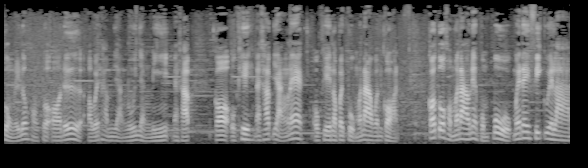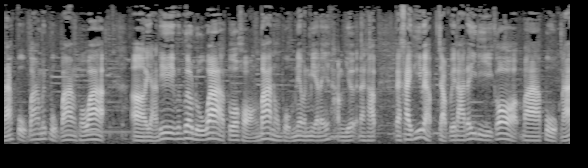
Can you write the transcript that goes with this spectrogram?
ส่งในเรื่องของตัวออเดอร์ เอาไว้ทำอย่างนู้นอย่างนี้นะครับก็โอเคนะครับอย่างแรกโอเค เราไปปลูกมะนาวกันก่อน ก็ตัวของมะนาวเนี่ยผมปลูกไม่ได้ฟิกเวลานะปลูกบ้างไม่ปลูกบ้าง เพราะว่าอย่างที่เพื่อนๆรู้ว่าตัวของบ้านของผมเนี่ยมันมีอะไรให้ทำเยอะนะครับแต่ใครที่แบบจับเวลาได้ดีก็มาปลูกนะ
